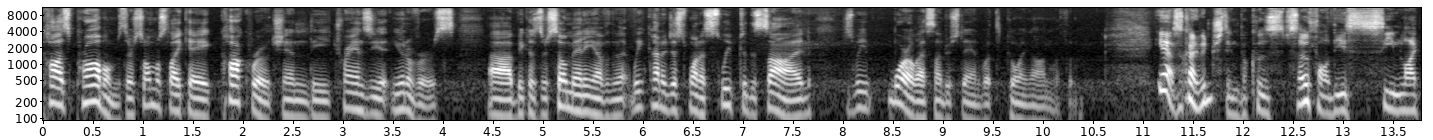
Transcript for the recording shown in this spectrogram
cause problems. They're almost like a cockroach in the transient universe uh, because there's so many of them that we kind of just want to sweep to the side because we more or less understand what's going on with them. Yeah, it's kind of interesting because so far these seem like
